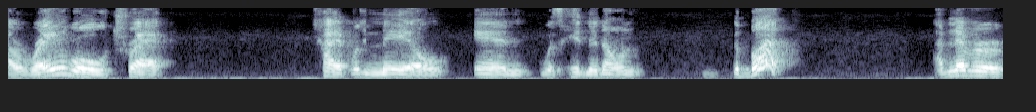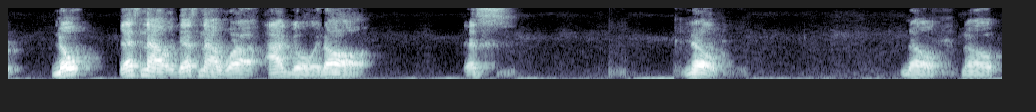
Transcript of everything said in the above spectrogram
a railroad track type of nail and was hitting it on the butt. I've never nope. That's not that's not where I, go at all. That's no. No, no.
